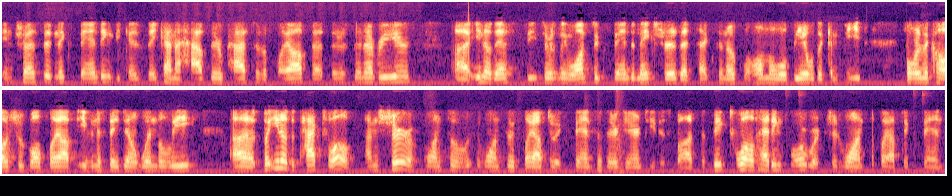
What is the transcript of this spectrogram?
interested in expanding because they kind of have their path to the playoff that there's been every year. Uh, you know, the SEC certainly wants to expand to make sure that Texas and Oklahoma will be able to compete for the college football playoff, even if they don't win the league. Uh, but you know, the Pac-12, I'm sure wants to, wants the playoff to expand, so they're guaranteed a spot. The Big 12 heading forward should want the playoff to expand,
